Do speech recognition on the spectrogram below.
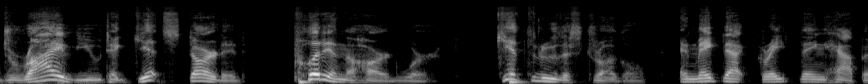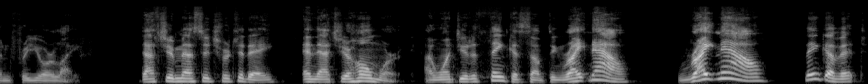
drive you to get started, put in the hard work, get through the struggle, and make that great thing happen for your life. That's your message for today, and that's your homework. I want you to think of something right now. Right now, think of it.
